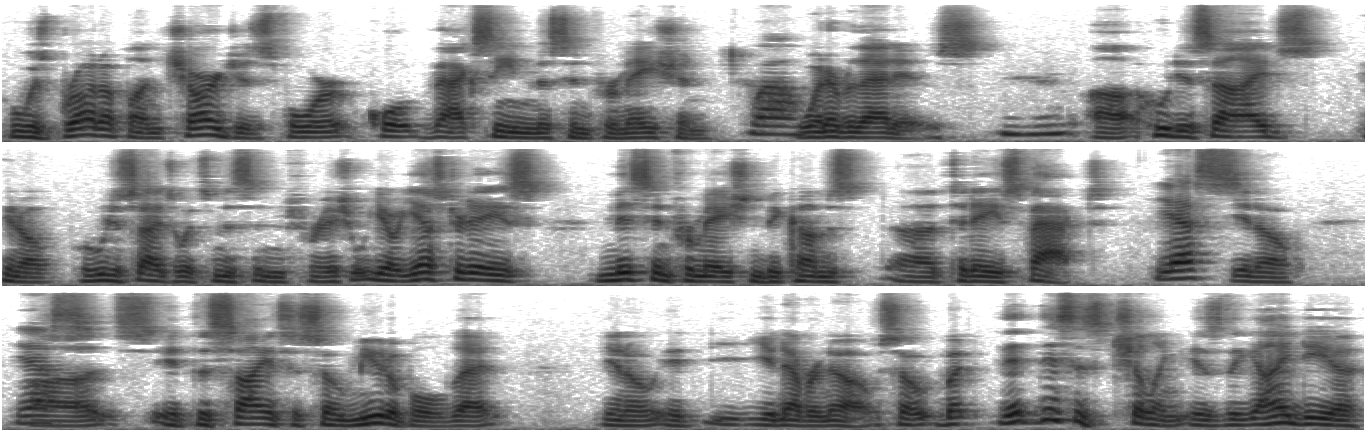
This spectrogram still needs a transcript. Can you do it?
who was brought up on charges for quote vaccine misinformation, wow. whatever that is. Mhm. Uh, who decides? You know, who decides what's misinformation? You know, yesterday's misinformation becomes uh, today's fact. Yes. You know, yes. uh, it, the science is so mutable that you know it, you never know. So, but th- this is chilling. Is the idea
